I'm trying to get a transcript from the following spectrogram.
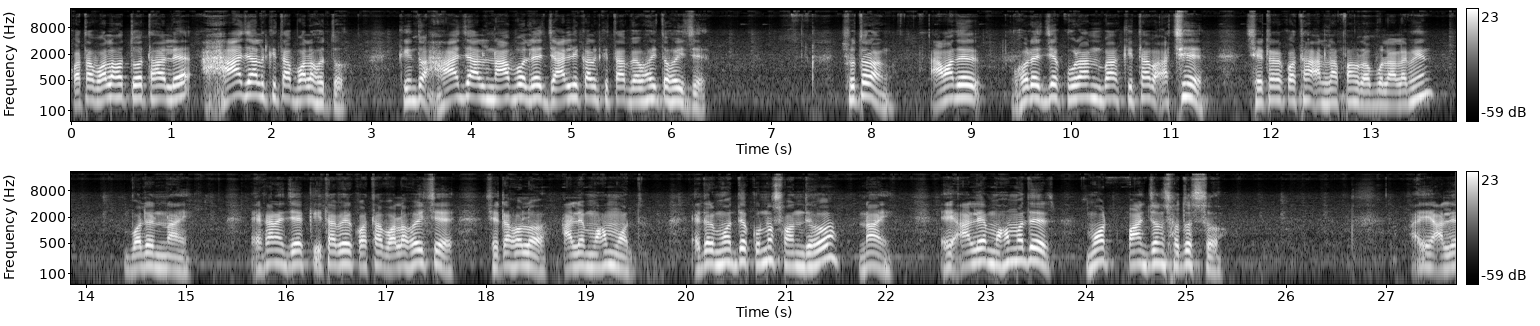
কথা বলা হতো, তাহলে হাজাল কিতাব বলা হতো। কিন্তু হাজাল না বলে জালিকাল কিতাব ব্যবহৃত হয়েছে। সুতরাং আমাদের ঘরে যে কোরআন বা কিতাব আছে, সেটার কথা আল্লাহ পাক রব্বুল আলমিন বলেন নাই। এখানে যে কিতাবের কথা বলা হয়েছে, সেটা হলো আলে মোহাম্মদ। এদের মধ্যে কোনো সন্দেহ নাই। এই আলে মোহাম্মদের মোট পাঁচজন সদস্য। এই আলে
